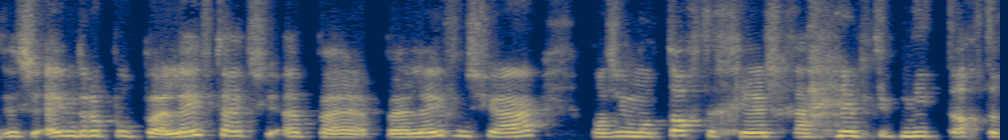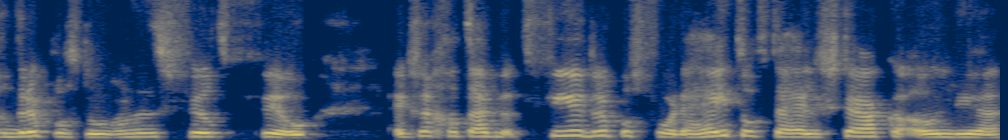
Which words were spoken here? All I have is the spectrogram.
dus één druppel per, leeftijds, uh, per, per, levensjaar. Als iemand 80 is, ga je natuurlijk niet 80 druppels doen, want dat is veel te veel. Ik zeg altijd met vier druppels voor de hete of de hele sterke olie.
